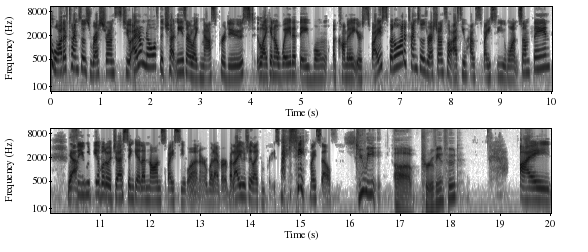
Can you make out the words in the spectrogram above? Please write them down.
a lot of times those restaurants too. I don't know if the chutneys are like mass produced, like in a way that they won't accommodate your spice. But a lot of times those restaurants will ask you how spicy you want something. Yeah. So you would be able to adjust and get a non-spicy one or whatever. But I usually like them pretty spicy myself. Do you eat uh, Peruvian food? I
